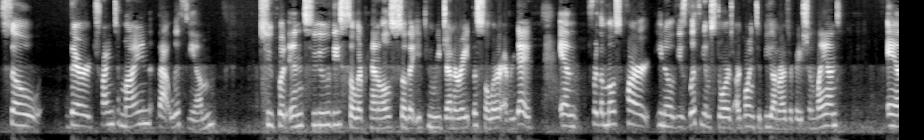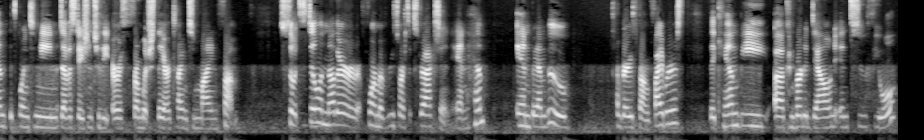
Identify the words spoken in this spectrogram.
So they're trying to mine that lithium to put into these solar panels so that you can regenerate the solar every day. And for the most part, you know, these lithium stores are going to be on reservation land and it's going to mean devastation to the earth from which they are trying to mine from. So it's still another form of resource extraction. And hemp and bamboo are very strong fibers. They can be uh, converted down into fuel,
